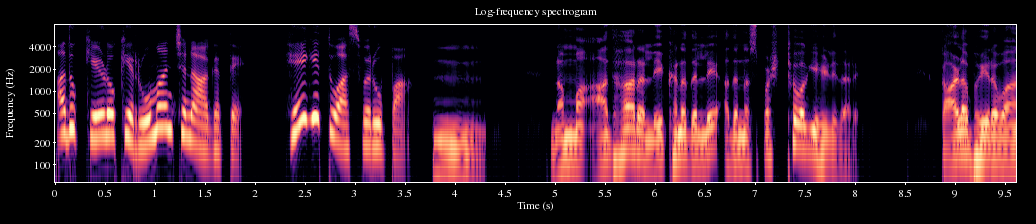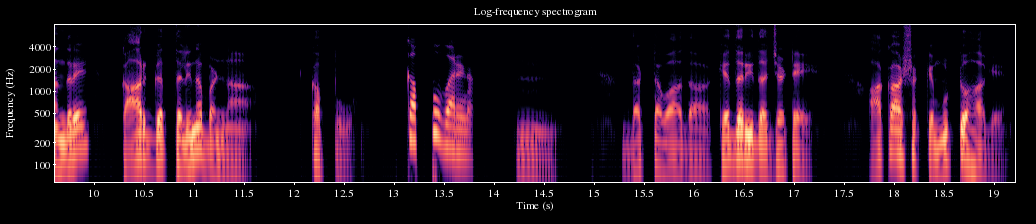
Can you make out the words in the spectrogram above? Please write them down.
ಅದು ಕೇಳೋಕೆ ರೋಮಾಂಚನ ಆಗತ್ತೆ. ಹೇಗಿತ್ತು ಆ ಸ್ವರೂಪ? ನಮ್ಮ ಆಧಾರ ಲೇಖನದಲ್ಲೇ ಅದನ್ನ ಸ್ಪಷ್ಟವಾಗಿ ಹೇಳಿದ್ದಾರೆ. ಕಾಳಭೈರವ ಅಂದ್ರೆ ಕಾರ್ಗತ್ತಲಿನ ಬಣ್ಣ ಕಪ್ಪು. ಕಪ್ಪು ವರ್ಣ. ದಟ್ಟವಾದ ಕೆದರಿದ ಜಟೆ ಆಕಾಶಕ್ಕೆ ಮುಟ್ಟು ಹಾಗೆ.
